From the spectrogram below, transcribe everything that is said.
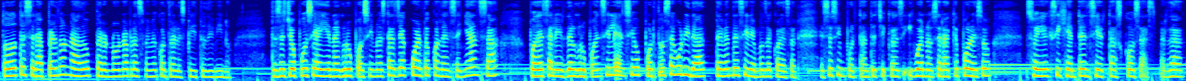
todo te será perdonado, pero no una blasfemia contra el Espíritu Divino. Entonces yo puse ahí en el grupo, si no estás de acuerdo con la enseñanza, puedes salir del grupo en silencio. Por tu seguridad, te bendeciremos de corazón. Eso es importante, chicas. Y bueno, será que por eso soy exigente en ciertas cosas, ¿verdad?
